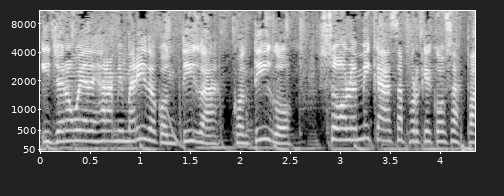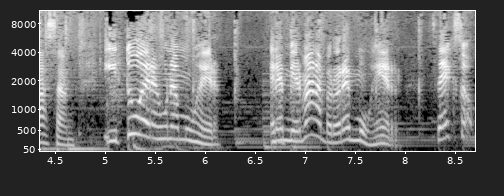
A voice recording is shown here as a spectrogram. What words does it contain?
y yo no voy a dejar a mi marido contigo, contigo solo en mi casa porque cosas pasan. Y tú eres una mujer, eres mi hermana, pero eres mujer, sexo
